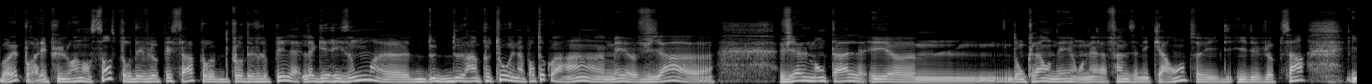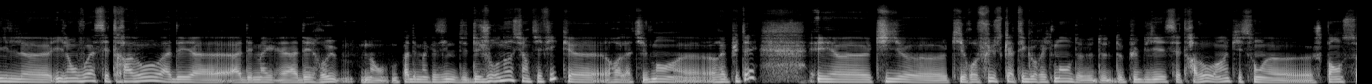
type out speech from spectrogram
ouais, pour aller plus loin dans ce sens, pour développer ça, pour, pour développer la, la guérison de, de, un peu tout et n'importe quoi, hein, mais via via le mental. Et euh, donc là, on est on est à la fin des années 40. Il, il développe ça. Il euh, il envoie ses travaux à des euh, à des à des rues, non pas des magazines, des, journaux scientifiques relativement réputés et qui qui refusent catégoriquement de, de, de publier ses travaux, hein, qui sont, je pense,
